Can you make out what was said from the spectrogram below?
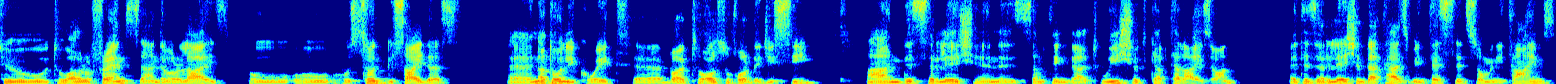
to, to our friends and our allies who, who, who stood beside us, uh, not only Kuwait, uh, but also for the GC. And this relation is something that we should capitalize on it is a relation that has been tested so many times,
